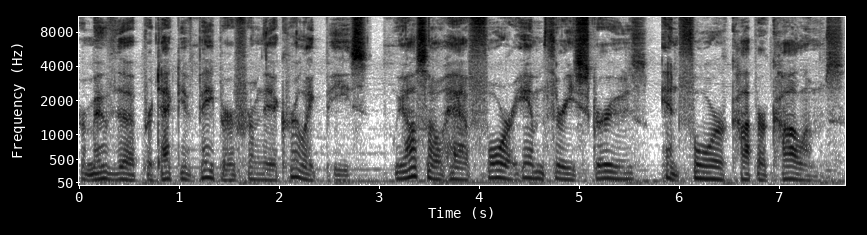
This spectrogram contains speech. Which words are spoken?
Remove the protective paper from the acrylic piece. We also have four M3 screws and four copper columns.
